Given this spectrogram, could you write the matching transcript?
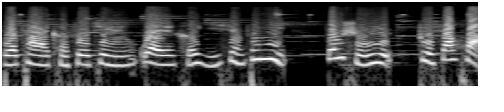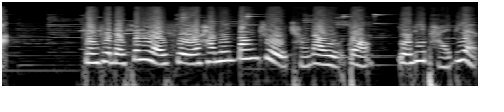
菠菜可促进胃和胰腺分泌，增食欲，助消化。丰富的纤维素还能帮助肠道蠕动，有利排便。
